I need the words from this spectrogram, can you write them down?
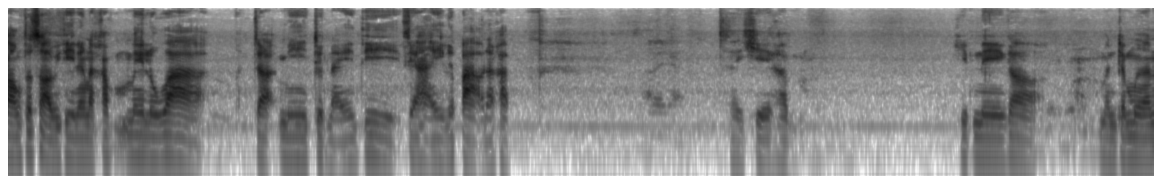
ลองทดสอบอีกทีนึงนะครับ ไม่รู้ว่าจะมีจุดไหนที่เสียหายอีกหรือเปล่านะครับโอเคครับ คลิปนี้ก็มันจะเหมือน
